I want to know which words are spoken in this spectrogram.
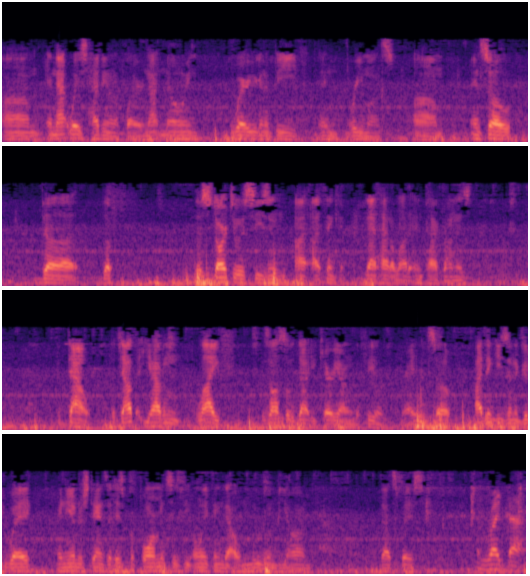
um, and that weighs heavy on a player, not knowing where you're going to be in three months. Um, and so the the the start to his season, I, I think that had a lot of impact on his the doubt. The doubt that you have in life is also the doubt you carry on the field, right? And so I think he's in a good way, and he understands that his performance is the only thing that will move him beyond that space. And right back,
